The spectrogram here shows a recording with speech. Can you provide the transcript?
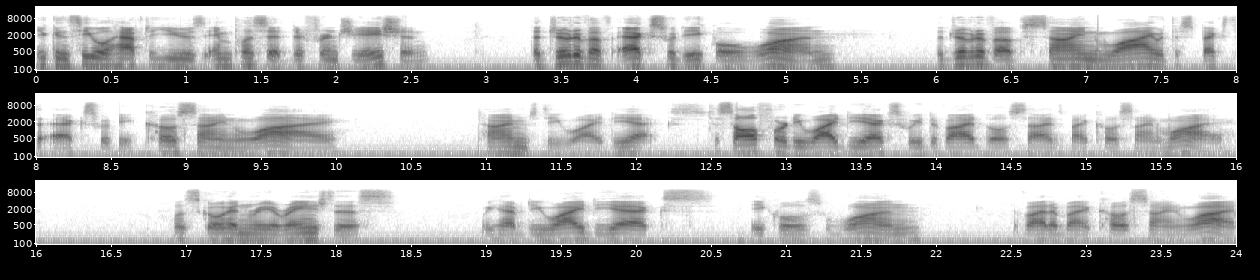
You can see we'll have to use implicit differentiation. The derivative of x would equal 1. The derivative of sine y with respect to x would be cosine y times dy dx. To solve for dy dx, we divide both sides by cosine y. Let's go ahead and rearrange this. We have dy dx equals 1 divided by cosine y.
